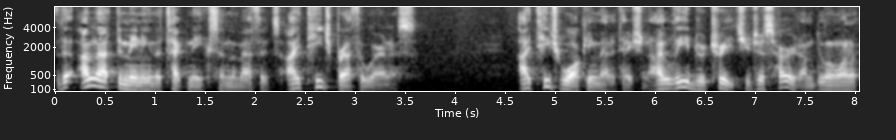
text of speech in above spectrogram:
the, I'm not demeaning the techniques and the methods. I teach breath awareness. I teach walking meditation. I lead retreats. You just heard. I'm doing one.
